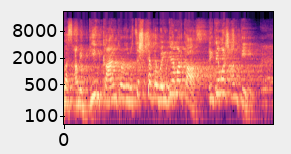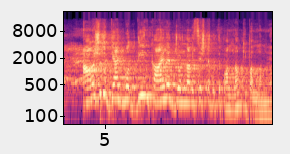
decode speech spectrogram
বাস আমি দিন কায়েম করার জন্য চেষ্টা করব এইটাই আমার কাজ এইটাই আমার শান্তি। আমি শুধু দেখব দিন কায়েমের জন্য আমি চেষ্টা করতে পারলাম কি পারলাম না।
